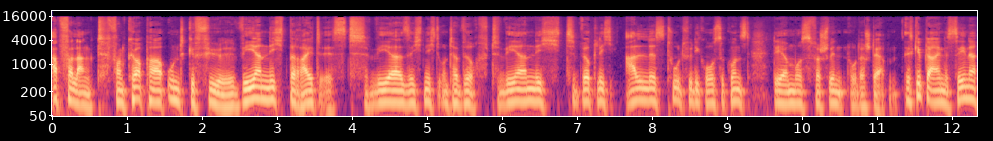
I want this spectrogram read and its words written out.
abverlangt von Körper und Gefühl. Wer nicht bereit ist, wer sich nicht unterwirft, wer nicht wirklich alles tut für die große Kunst, der muss verschwinden oder sterben. Es gibt da eine Szene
